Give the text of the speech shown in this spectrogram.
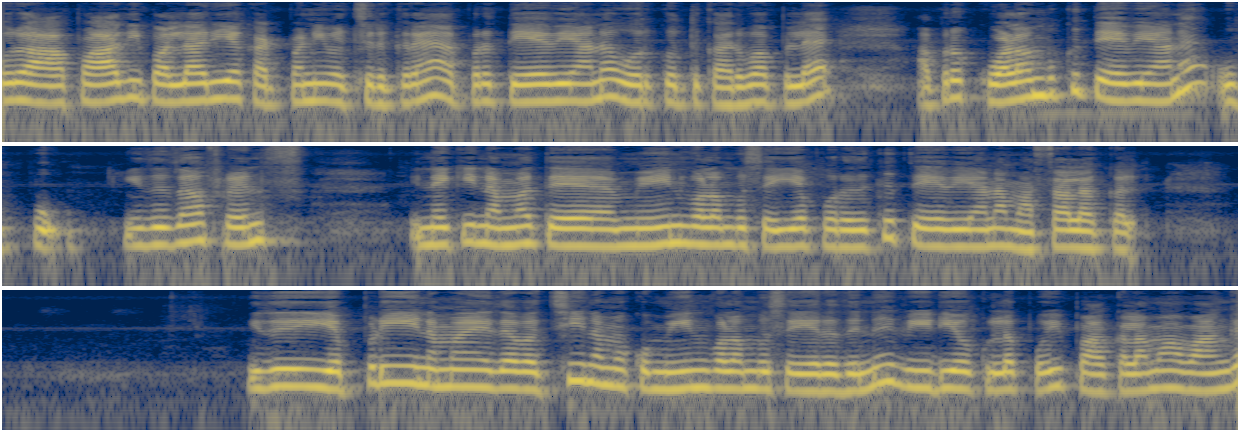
ஒரு பாதி பல்லாரியாக கட் பண்ணி வச்சுருக்கிறேன். அப்புறம் தேவையான ஒரு கொத்து கருவேப்பிலை. அப்புறம் குழம்புக்கு தேவையான உப்பு. இதுதான் ஃப்ரெண்ட்ஸ் இன்றைக்கி நம்ம தே மீன் குழம்பு செய்ய போகிறதுக்கு தேவையான மசாலாக்கள். இது எப்படி நம்ம இதை வச்சு நமக்கு மீன் குழம்பு செய்கிறதுன்னு வீடியோக்குள்ளே போய் பார்க்கலாமா? வாங்க.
